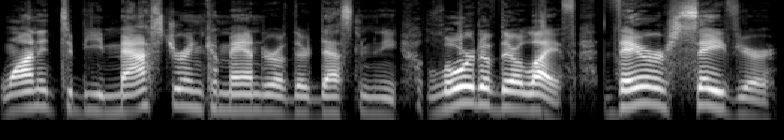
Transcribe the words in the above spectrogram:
wanted to be master and commander of their destiny, Lord of their life, their Savior.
